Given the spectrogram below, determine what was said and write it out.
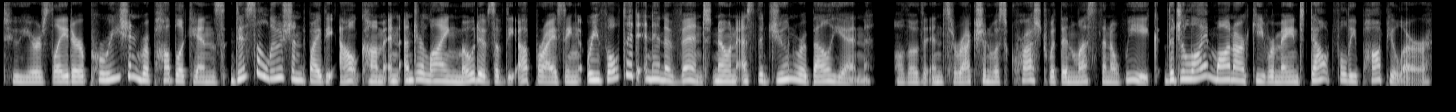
Two years later, Parisian Republicans, disillusioned by the outcome and underlying motives of the uprising, revolted in an event known as the June Rebellion. Although the insurrection was crushed within less than a week, the July monarchy remained doubtfully popular,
